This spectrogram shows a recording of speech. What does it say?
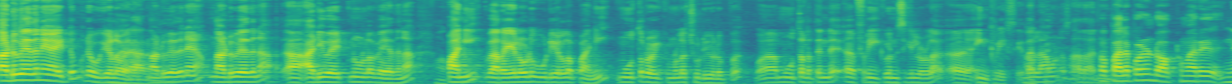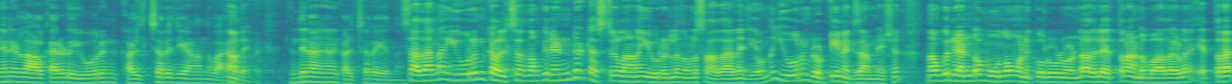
നടുവേദനയായിട്ടും രോഗികൾ വരാം നടുവേദന നടുവേദന അടിവയറ്റിനുള്ള വേദന പനി വിറയലോട് കൂടിയുള്ള പനി മൂത്രം ഒഴിക്കുമ്പോൾ ചുടിയെടുപ്പ് മൂത്രത്തിന്റെ ഫ്രീക്വൻസിയിലുള്ള ഇൻക്രീസ് ഇതെല്ലാമാണ് സാധാരണ പലപ്പോഴും ഡോക്ടർമാർ ഇങ്ങനെയുള്ള ആൾക്കാരുടെ യൂറിൻ കൾച്ചർ ചെയ്യണമെന്ന് പറയാറുണ്ട്. എന്തിനാണ് അങ്ങനെ കൾച്ചർ ചെയ്യുന്നത്? സാധാരണ യൂറിൻ കൾച്ചർ നമുക്ക് രണ്ട് ടെസ്റ്റുകളാണ് യൂറിനിൽ നമ്മൾ സാധാരണ ചെയ്യുക. ഒന്ന് യൂറിൻ റൊട്ടീൻ എക്സാമിനേഷൻ നമുക്കൊരു രണ്ടോ മൂന്നോ മണിക്കൂറുകളുണ്ട് അതിൽ എത്ര അണുബാധകൾ എത്ര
